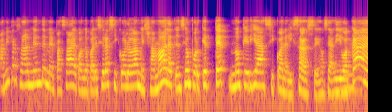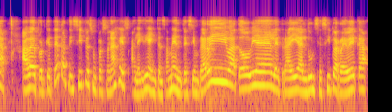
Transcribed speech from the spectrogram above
a mí personalmente me pasaba que cuando apareció la psicóloga me llamaba la atención por qué Ted no quería psicoanalizarse. O sea, digo, Mm. acá, a ver, porque Ted al principio es un personaje, es alegría intensamente, siempre arriba, todo bien, le traía el dulcecito a Rebeca,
